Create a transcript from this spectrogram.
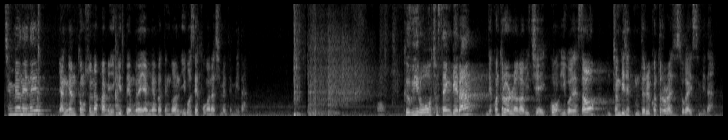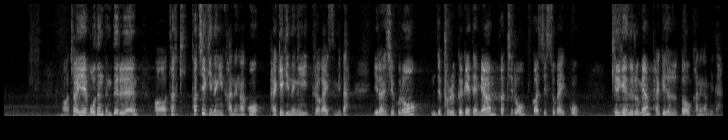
측면에는 양념통 수납함이 있기 때문에 양념 같은 건 이곳에 보관하시면 됩니다. 어, 그 위로 젖생계랑 이제 컨트롤러가 위치해 있고 이곳에서 전기 제품들을 컨트롤하실 수가 있습니다. 어, 저희의 모든 등들은 어, 터치, 터치 기능이 가능하고 밝기 기능이 들어가 있습니다. 이런 식으로 이제 불을 끄게 되면 터치로 꺼질 수가 있고 길게 누르면 밝기 조절도 가능합니다.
